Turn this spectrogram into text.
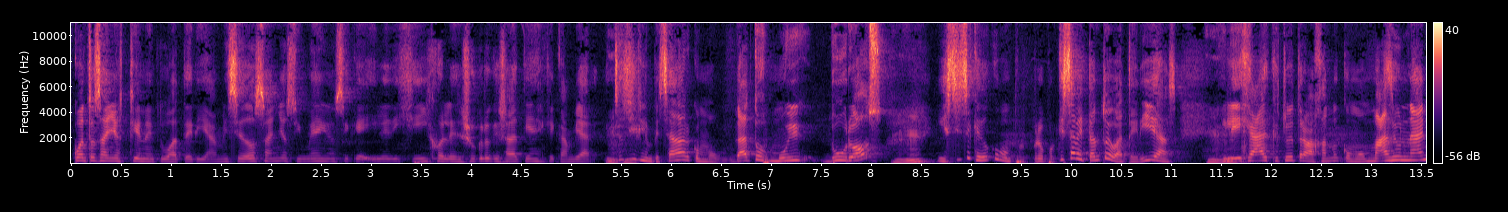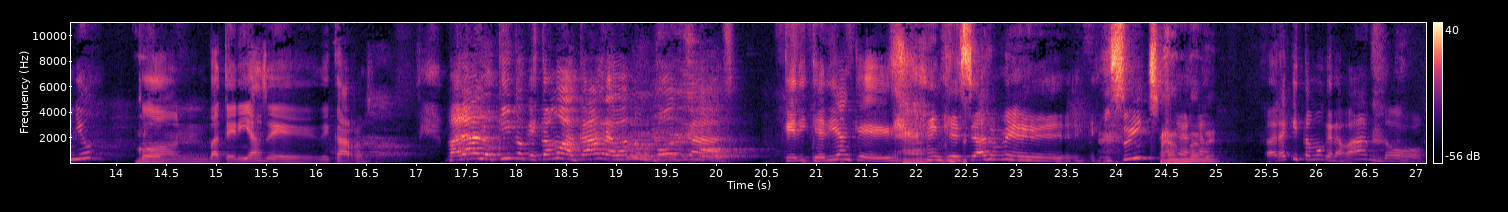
¿cuántos años tiene tu batería? Me dice dos años y medio, así que, y le dije, híjole, yo creo que ya la tienes que cambiar. Entonces le empecé a dar como datos muy duros y así se quedó como, pero ¿por qué sabe tanto de baterías? Y le dije, ah, es que estuve trabajando como más de un año con baterías de, de carros. Pará, loquito, que estamos acá grabando un podcast. Que querían que, que se arme el switch. Ándale. Pará que estamos grabando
